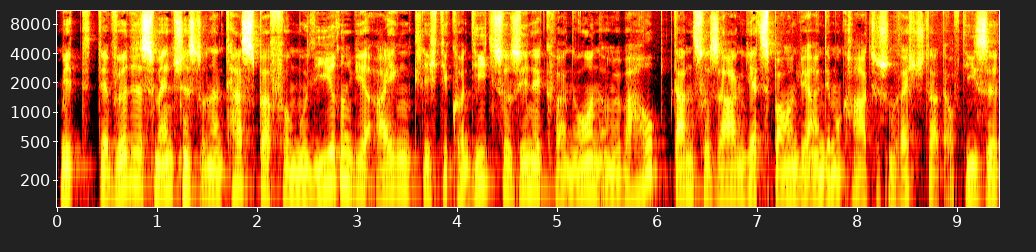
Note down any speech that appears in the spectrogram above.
Mit der Würde des Menschen ist unantastbar, formulieren wir eigentlich die Conditio sine qua non, um überhaupt dann zu sagen, jetzt bauen wir einen demokratischen Rechtsstaat auf diese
